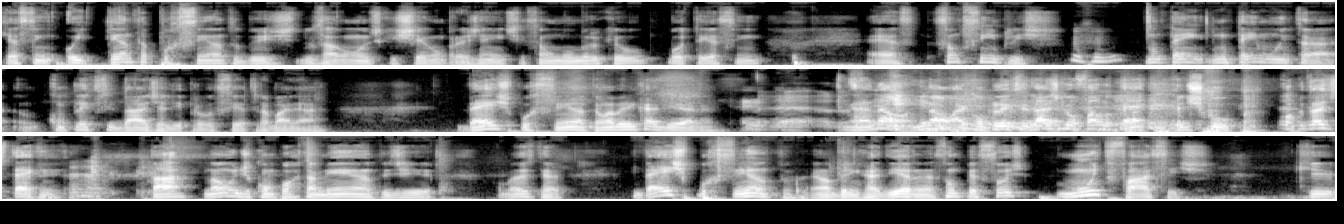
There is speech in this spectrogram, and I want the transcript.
que assim, 80% dos, dos alunos que chegam pra gente, isso é um número que eu botei assim, é, são simples. Uhum. Não tem, não tem muita complexidade ali para você trabalhar. 10% é uma brincadeira. É, não, não, a complexidade que eu falo técnica, desculpa. Complexidade técnica, tá? Não de comportamento, de. complexidade técnica. 10% é uma brincadeira, né? São pessoas muito fáceis. Que,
